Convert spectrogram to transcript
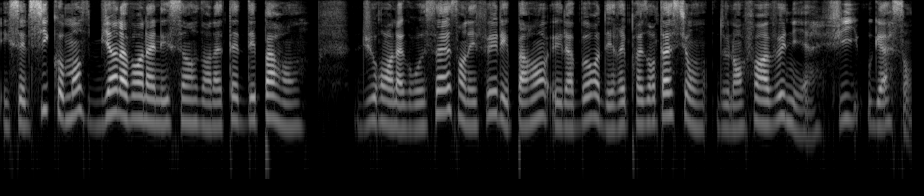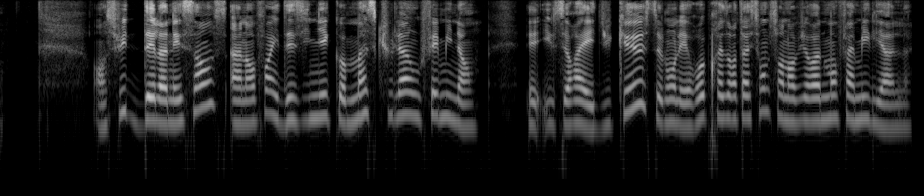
et celle-ci commence bien avant la naissance dans la tête des parents. Durant la grossesse, en effet, les parents élaborent des représentations de l'enfant à venir, fille ou garçon. Ensuite, dès la naissance, un enfant est désigné comme masculin ou féminin, et il sera éduqué selon les représentations de son environnement familial.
